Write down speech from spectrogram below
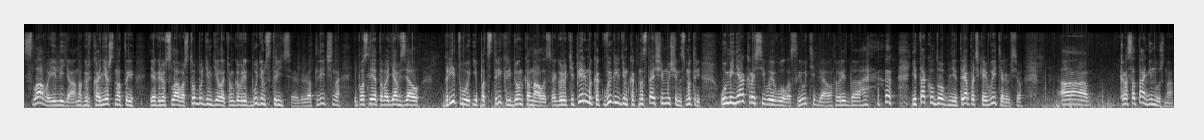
Слава или я? Она говорит, конечно ты. Я говорю, Слава, что будем делать? Он говорит, будем стричься. Я говорю, отлично. И после этого я взял бритву и подстриг ребенка на лысо. Я говорю, теперь мы как выглядим как настоящие мужчины. Смотри, у меня красивые волосы и у тебя. Он говорит, да. И так удобнее. Тряпочкой вытер и все. А красота не нужна.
